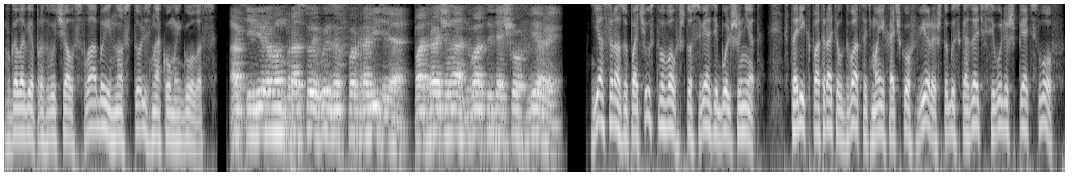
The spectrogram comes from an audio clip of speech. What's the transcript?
В голове прозвучал слабый, но столь знакомый голос. «Активирован простой вызов покровителя. Потрачено 20 очков веры». Я сразу почувствовал, что связи больше нет. Старик потратил 20 моих очков веры, чтобы сказать всего лишь пять слов.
